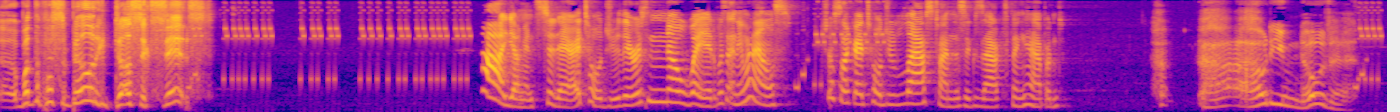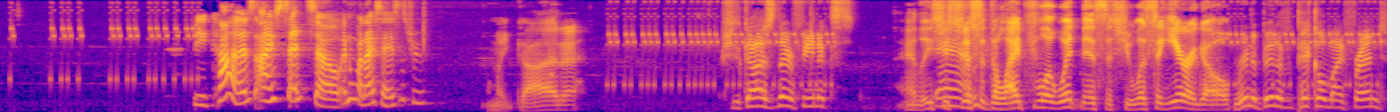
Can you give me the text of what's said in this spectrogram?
uh, but the possibility does exist. Ah, youngins, today I told you there is no way it was anyone else. Just like I told you last time this exact thing happened. H- how do you know that? Because I said so, and what I say is the truth. Oh my god. She's got us there, Phoenix. At least she's just a delightful witness as she was a year ago. We're in a bit of a pickle, my friend.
